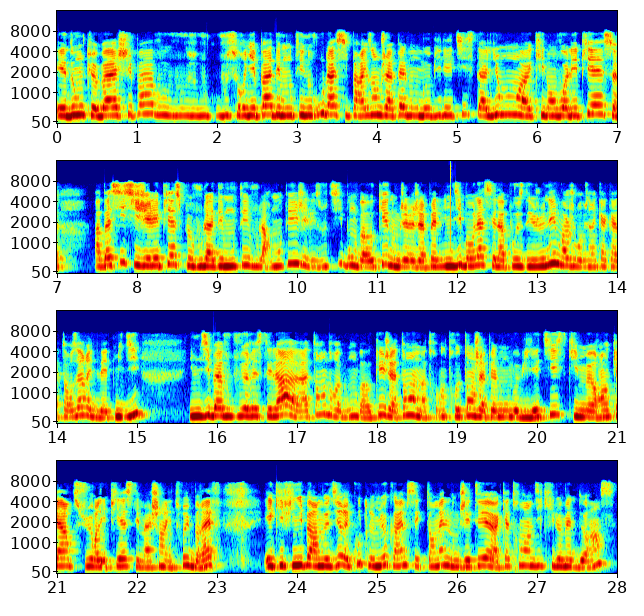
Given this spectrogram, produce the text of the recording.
Et donc, bah, je sais pas, vous, vous, vous, sauriez pas démonter une roue là si par exemple j'appelle mon mobilettiste à Lyon, qu'il envoie les pièces. Ah bah si, si j'ai les pièces, je peux vous la démonter, vous la remonter, j'ai les outils. Bon bah ok, donc j'appelle, il me dit bon là c'est la pause déjeuner, moi je reviens qu'à 14h, il devait être midi. Il me dit bah vous pouvez rester là, euh, attendre. Bon bah ok, j'attends. Entre temps, j'appelle mon mobilettiste qui me rencarde sur les pièces, les machins, les trucs, bref, et qui finit par me dire écoute, le mieux quand même c'est que t'emmènes. Donc j'étais à 90 km de Reims.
